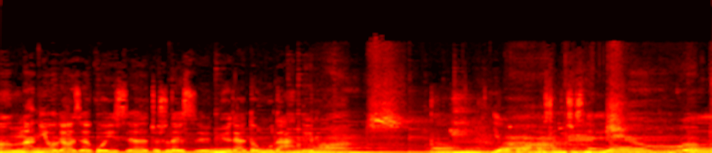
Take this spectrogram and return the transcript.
嗯，那你有了解过一些就是类似于虐待动物的案例吗？嗯，有过，好像之前有一个，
